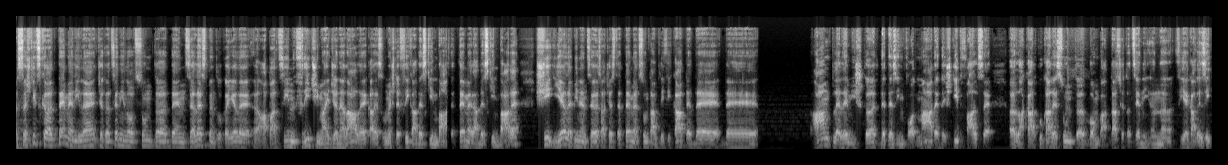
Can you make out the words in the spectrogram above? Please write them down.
să știți că temerile cetățenilor sunt uh, de înțeles pentru că ele uh, aparțin fricii mai generale, care se numește frica de schimbare, temerea de schimbare și ele, bineînțeles, aceste temeri sunt amplificate de, de amplele mișcări de dezinformare, de știri false uh, la care, cu care sunt uh, bombardați cetățenii în uh, fiecare zi.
